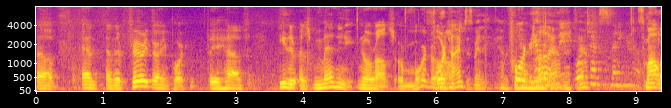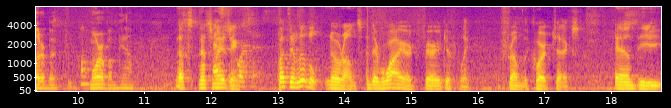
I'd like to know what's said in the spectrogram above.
Uh, and, and they're very, very important. They have either as many neurons or more neurons. Four times as many. Four Really? times. They- Four times as many neurons. Smaller, but more of them, yeah. That's, that's As the amazing. But they're little neurons, and they're wired very differently from the cortex. And the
